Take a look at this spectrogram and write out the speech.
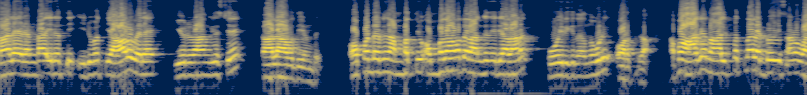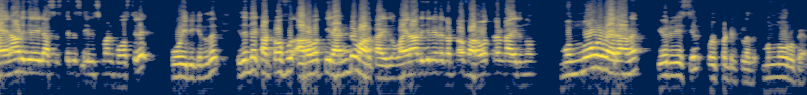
നാല് രണ്ടായിരത്തി ഇരുപത്തി ആറ് വരെ ഈ ഒരു റാങ്ക് ലിസ്റ്റിന് കാലാവധിയുണ്ട്. ഓപ്പൺ ടേണിൽ അമ്പത്തി ഒമ്പതാമത്തെ റാങ്ക് നേടിയ ആളാണ് പോയിരിക്കുന്നത് എന്നുകൂടി ഓർക്കുക. അപ്പൊ ആകെ നാൽപ്പത്തിനാല് അഡ്വൈസ് ആണ് വയനാട് ജില്ലയിൽ അസിസ്റ്റന്റ് സെയിൽസ്മാൻ പോസ്റ്റിൽ പോയിരിക്കുന്നത്. ഇതിന്റെ കട്ട് ഓഫ് അറുപത്തിരണ്ട് മാർക്കായിരുന്നു വയനാട് ജില്ലയുടെ കട്ട് ഓഫ് അറുപത്തിരണ്ടായിരുന്നു. മുന്നൂറ് പേരാണ് ഈ ഒരു ലിസ്റ്റിൽ ഉൾപ്പെട്ടിട്ടുള്ളത്. മുന്നൂറ് പേർ.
